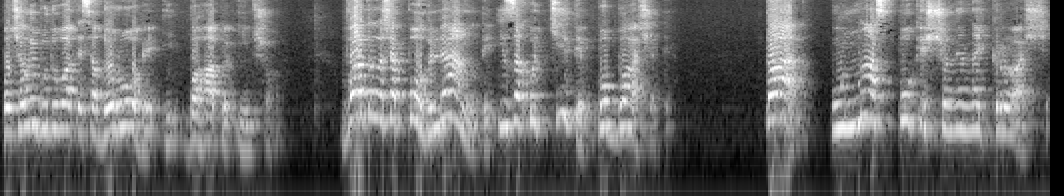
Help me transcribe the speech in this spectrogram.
Почали будуватися дороги і багато іншого. Варто лише поглянути і захотіти побачити. Так, у нас поки що не найкраще.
